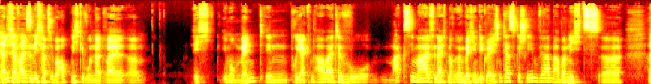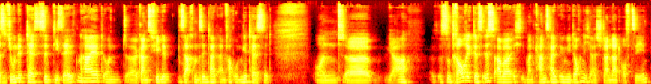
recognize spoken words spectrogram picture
Ehrlicherweise, mich hat's überhaupt nicht gewundert, weil ähm, ich im Moment in Projekten arbeite, wo maximal vielleicht noch irgendwelche Integration-Tests geschrieben werden, aber nichts, äh, also Unit-Tests sind die Seltenheit und äh, ganz viele Sachen sind halt einfach ungetestet. Und äh, ja, so traurig das ist, aber ich, man kann es halt irgendwie doch nicht als Standard oft sehen.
